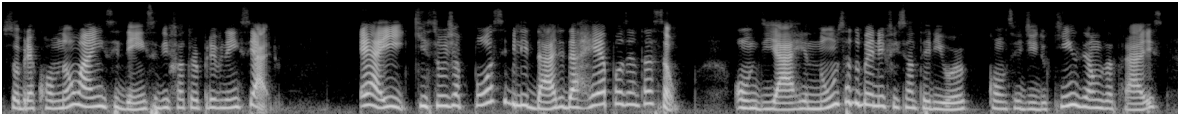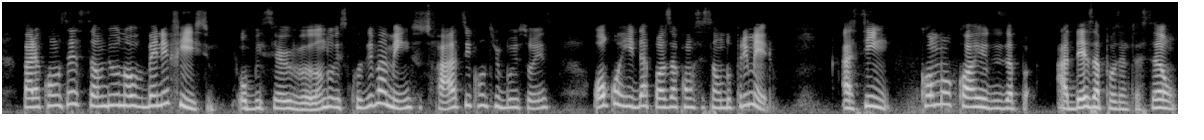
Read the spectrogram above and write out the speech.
sobre a qual não há incidência de fator previdenciário. É aí que surge a possibilidade da reaposentação, onde há a renúncia do benefício anterior, concedido 15 anos atrás, para a concessão de um novo benefício, observando exclusivamente os fatos e contribuições ocorridas após a concessão do primeiro. Assim, como ocorre a desaposentação,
